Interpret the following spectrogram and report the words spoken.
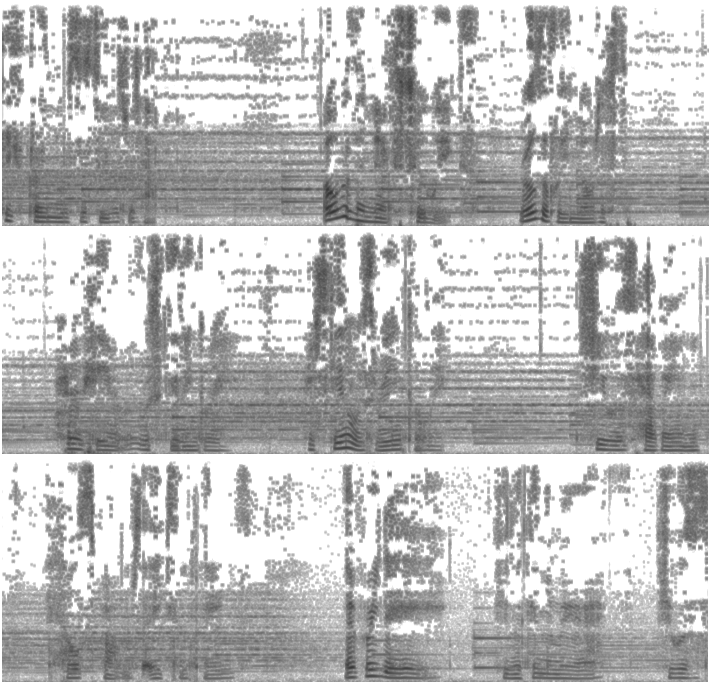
she explained to Mr. Stevens what happened. Over the next two weeks, Rosalie noticed her hair was getting gray. Her skin was wrinkly. She was having health problems, aches and pains. Every day she looked in the mirror. She was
